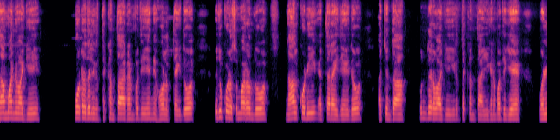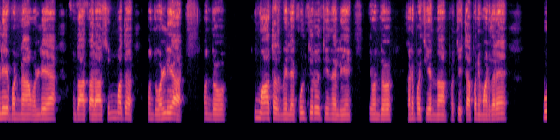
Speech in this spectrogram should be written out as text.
ಸಾಮಾನ್ಯವಾಗಿ ಫೋಟೋದಲ್ಲಿ ಇರತಕ್ಕಂಥ ಗಣಪತಿಯನ್ನೇ ಹೋಲುತ್ತೆ ಇದು. ಇದು ಕೂಡ ಸುಮಾರು ಒಂದು ನಾಲ್ಕು ಅಡಿ ಎತ್ತರ ಇದೆ ಇದು. ಅತ್ಯಂತ ಸುಂದರವಾಗಿ ಇರತಕ್ಕಂಥ ಈ ಗಣಪತಿಗೆ ಒಳ್ಳೆಯ ಬಣ್ಣ, ಒಳ್ಳೆಯ ಒಂದು ಆಕಾರ, ಸಿಂಹದ ಒಂದು ಒಳ್ಳೆಯ ಒಂದು ಸಿಂಹಾಸನದ ಮೇಲೆ ಕುಳಿತಿರೋ ಈ ಒಂದು ಗಣಪತಿಯನ್ನ ಪ್ರತಿಷ್ಠಾಪನೆ ಮಾಡಿದ್ದಾರೆ. ಹೂ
